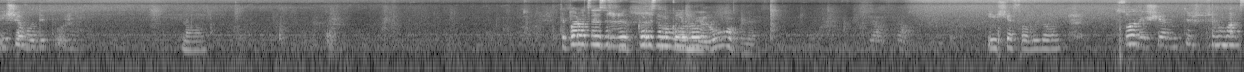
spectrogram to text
І ще води теж. давай. Тепер оце з корисними кольорами. І ще соду давай. Соди ще, ну ти ж чермас.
